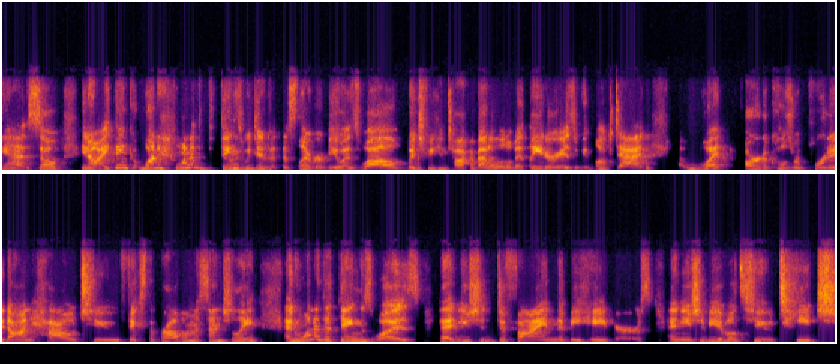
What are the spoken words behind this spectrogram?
yeah. So, you know, I think one one of the things we did with this lit review as well, which we can talk about a little bit later, is we looked at what articles reported on how to fix the problem essentially. And one of the things was that you should define the behaviors and you should be able to teach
